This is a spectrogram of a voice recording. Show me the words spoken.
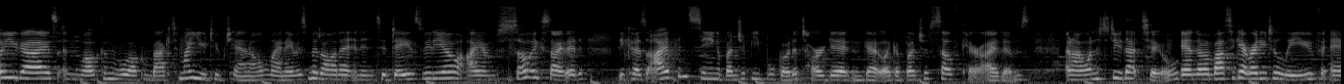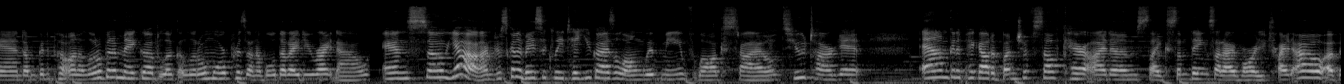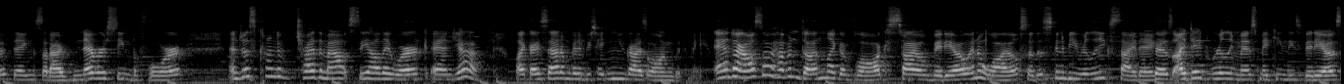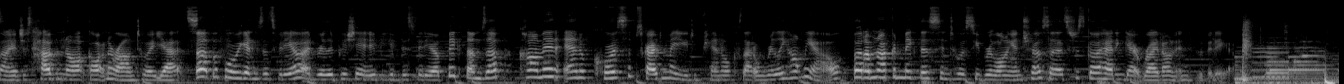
Hello you guys and welcome or welcome back to my YouTube channel. My name is Madonna and in today's video I am so excited because I've been seeing a bunch of people go to Target and get like a bunch of self-care items and I wanted to do that too. And I'm about to get ready to leave and I'm gonna put on a little bit of makeup, look a little more presentable than I do right now. And so yeah, I'm just gonna basically take you guys along with me vlog style to Target and I'm gonna pick out a bunch of self-care items, like some things that I've already tried out, other things that I've never seen before, and just kind of try them out, see how they work, and yeah, like I said, I'm gonna be taking you guys along with me. And I also haven't done like a vlog style video in a while, so this is gonna be really exciting, because I did really miss making these videos, and I just have not gotten around to it yet. But before we get into this video, I'd really appreciate it if you give this video a big thumbs up, comment, and of course subscribe to my YouTube channel, because that'll really help me out. But I'm not gonna make this into a super long intro, so let's just go ahead and get right on into the video.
